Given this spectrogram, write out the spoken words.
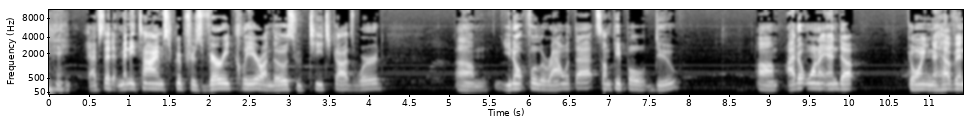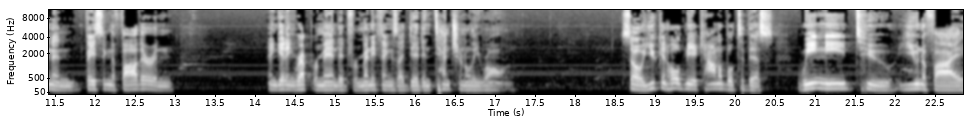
I've said it many times, Scripture is very clear on those who teach God's word. Um, you don't fool around with that. Some people do. Um, I don't want to end up going to heaven and facing the Father and, and getting reprimanded for many things I did intentionally wrong. So you can hold me accountable to this. We need to unify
